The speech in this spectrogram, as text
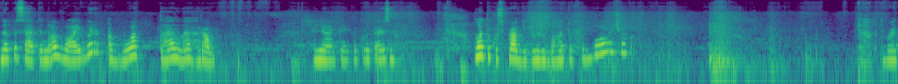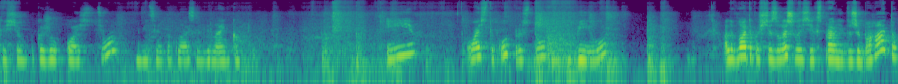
Написати на Viber або Telegram. Гляньте, яка крутезна. Лотику справді дуже багато футболочок. Так, давайте ще покажу ось цю. Дивіться, яка класна, біленька. І ось таку просту білу. Але в лотику ще залишилось їх справді дуже багато.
